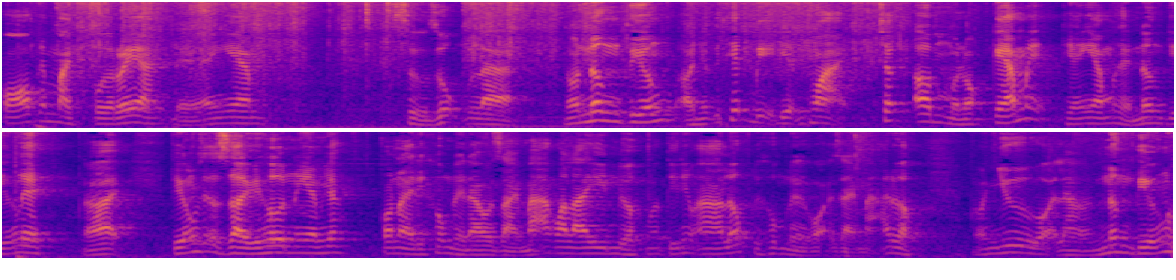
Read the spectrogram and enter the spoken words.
có cái mạch pre để anh em sử dụng là nó nâng tiếng ở những cái thiết bị điện thoại, chất âm mà nó kém ấy, thì anh em có thể nâng tiếng lên. Đấy, tiếng nó sẽ dày hơn anh em nhé. Con này thì không thể nào giải mã qua line được, nó tín hiệu analog thì không thể gọi giải mã được. Nó như gọi là nâng tiếng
